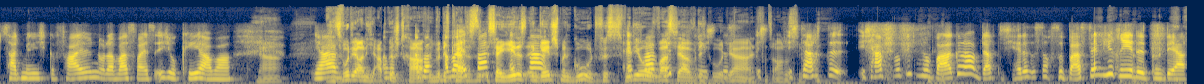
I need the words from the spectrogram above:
es hat mir nicht gefallen oder was weiß ich, okay, aber ja. Ja. Es wurde ja auch nicht abgestraft. aber- In Wirklichkeit aber es ist, war- ist ja jedes es war- Engagement gut. Fürs es Video war es ja wirklich gut. Das- ja, ich ich, auch ich lustig. dachte, ich habe wirklich nur wahrgenommen dachte, ich, hey, das ist doch Sebastian, wie redet denn der?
